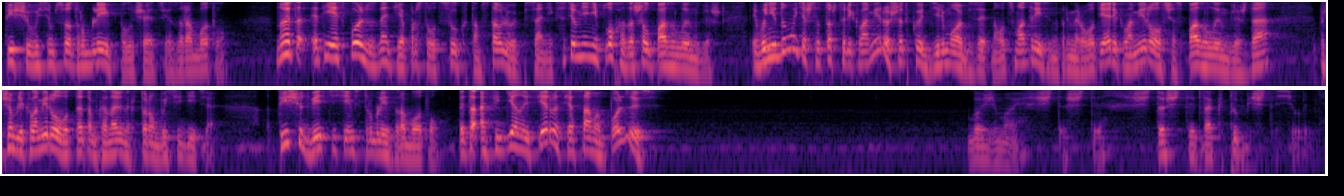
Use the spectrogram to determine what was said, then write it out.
1800 рублей, получается, я заработал. Но это, это я использую, знаете, я просто вот ссылку там ставлю в описании. Кстати, у меня неплохо зашел Puzzle English. И вы не думаете, что то, что рекламируешь, это такое дерьмо обязательно. Вот смотрите, например, вот я рекламировал сейчас Puzzle English, да? Причем рекламировал вот на этом канале, на котором вы сидите. 1270 рублей заработал. Это офигенный сервис, я сам им пользуюсь. Боже мой, что ж ты, что ж ты так тупишь-то сегодня?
